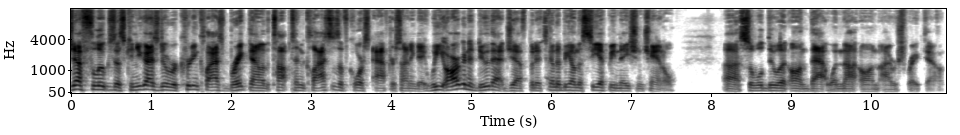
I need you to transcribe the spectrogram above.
Jeff Fluke says, Can you guys do a recruiting class breakdown of the top 10 classes, of course, after signing day? We are going to do that, Jeff, but it's going to be on the CFB Nation channel. Uh, so we'll do it on that one, not on Irish Breakdown.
